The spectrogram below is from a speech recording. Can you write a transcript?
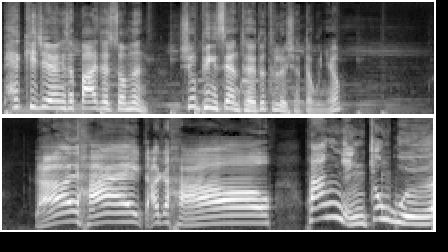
패키지 여행에서 빠질 수 없는 쇼핑센터에도 들르셨더군요. 来嗨，大家好，欢迎中国，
